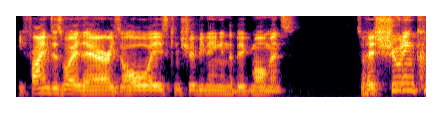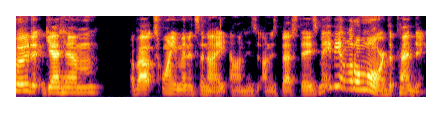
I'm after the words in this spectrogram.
He finds his way there. He's always contributing in the big moments. So his shooting could get him about 20 minutes a night on his on his best days, maybe a little more, depending.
